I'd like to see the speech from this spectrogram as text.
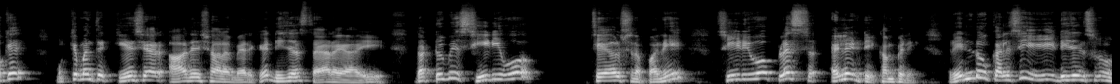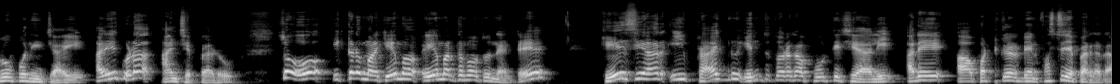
ఓకే ముఖ్యమంత్రి కేసీఆర్ ఆదేశాల మేరకే డిజైన్స్ తయారయ్యాయి. దట్ టు బి సిడిఓ చేయాల్సిన పని సిడిఓ ప్లస్ ఎల్ఎన్టీ కంపెనీ రెండు కలిసి ఈ డిజైన్స్ను రూపొందించాయి అని కూడా ఆయన చెప్పాడు. సో ఇక్కడ మనకేమ ఏమర్థమవుతుందంటే కేసీఆర్ ఈ ప్రాజెక్ట్ను ఎంత త్వరగా పూర్తి చేయాలి అనే ఆ పర్టికులర్ నేను ఫస్ట్ చెప్పారు కదా.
